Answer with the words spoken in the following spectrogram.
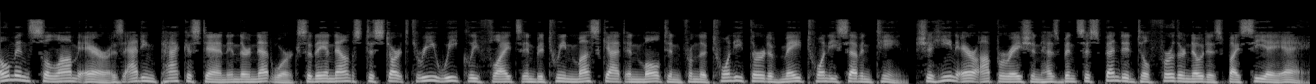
Oman's Salam Air is adding Pakistan in their network so they announced to start three weekly flights in between Muscat and Multan from 23 May 2017. Shaheen Air operation has been suspended till further notice by CAA.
